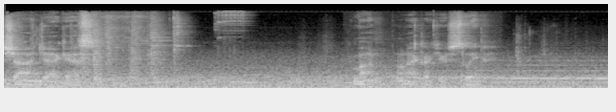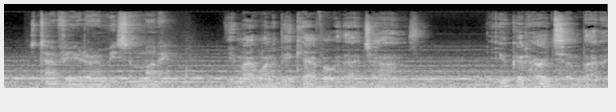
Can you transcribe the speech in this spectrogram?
and shine, jackass. Come on, don't act like you're asleep. It's time for you to earn me some money. You might want to be careful with that, Johns. You could hurt somebody.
